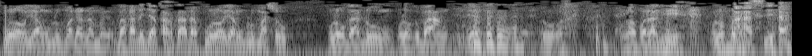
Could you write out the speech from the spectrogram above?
pulau yang belum ada namanya. Bahkan di Jakarta ada pulau yang belum masuk. Pulau Gadung, Pulau Gebang, ya. Tuh, pulau apa lagi? Pulau Mas, ya.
